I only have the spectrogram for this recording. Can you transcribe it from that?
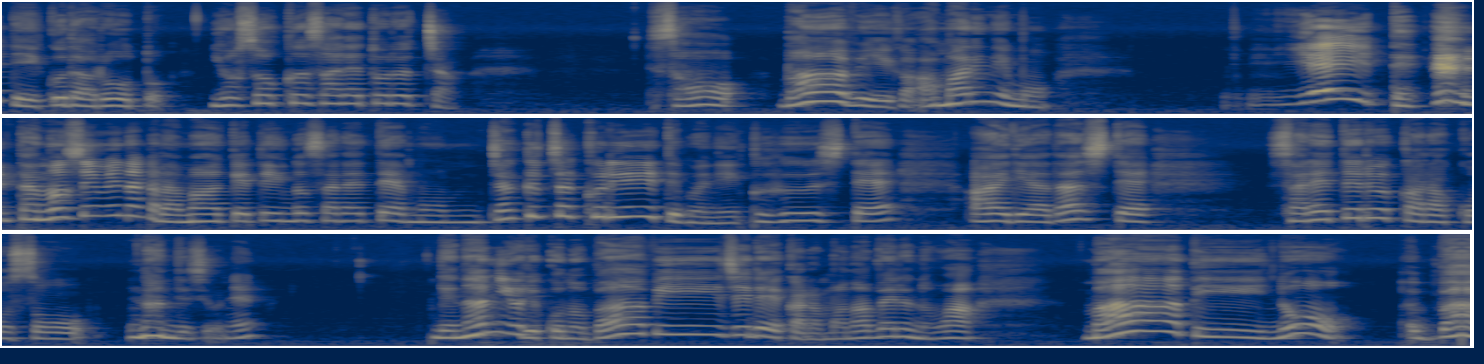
えていくだろうと予測されとるじゃん。そうバービーがあまりにもイエイって楽しみながらマーケティングされてもうむちゃくちゃクリエイティブに工夫してアイデア出してされてるからこそなんですよね。で何よりこのバービー事例から学べるのはマービーのバー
